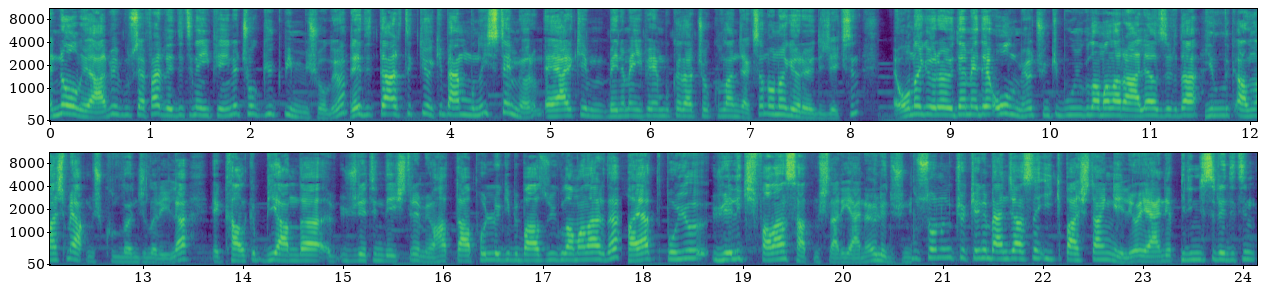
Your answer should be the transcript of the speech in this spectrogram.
E ne oluyor abi? Bu sefer Reddit'in API'ine çok yük binmiş oluyor. Reddit de artık diyor ki ben bunu istemiyorum. Eğer ki benim API'mi bu kadar çok kullanacaksan ona göre ödeyeceksin. E ona göre ödemede olmuyor çünkü bu uygulamalar hali hazırda yıllık anlaşma yapmış kullanıcılarıyla. E kalkıp bir anda ücretini değiştiremiyor. Hatta Apollo gibi bazı uygulamalar da hayat boyu üyelik falan satmışlar yani öyle düşünün. Bu sorunun kökeni bence aslında ilk baştan geliyor. Yani birincisi Reddit'in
